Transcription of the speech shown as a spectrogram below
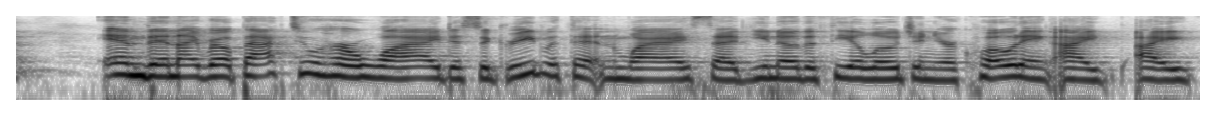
and then I wrote back to her why I disagreed with it and why I said, you know, the theologian you're quoting, I I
